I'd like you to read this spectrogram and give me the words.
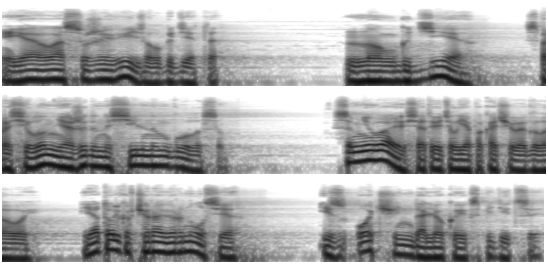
«Я вас уже видел где-то». «Но где?» — спросил он неожиданно сильным голосом. «Сомневаюсь», — ответил я, покачивая головой. «Я только вчера вернулся из очень далекой экспедиции».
